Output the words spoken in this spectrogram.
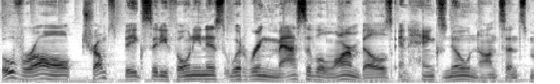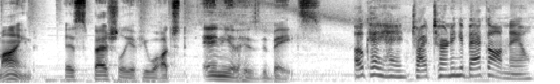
Overall, Trump's big city phoniness would ring massive alarm bells in Hank's no nonsense mind, especially if you watched any of his debates. Okay, Hank, try turning it back on now.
